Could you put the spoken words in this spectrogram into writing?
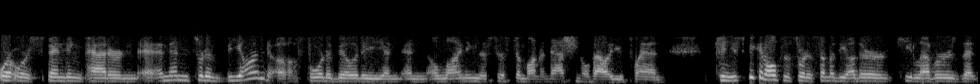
or spending pattern. And then sort of beyond affordability and aligning the system on a national value plan, can you speak at all to sort of some of the other key levers that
